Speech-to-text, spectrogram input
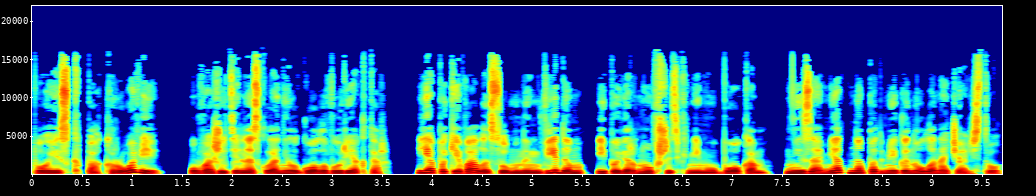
Поиск по крови? уважительно склонил голову ректор. Я покивала с умным видом и, повернувшись к нему боком, незаметно подмигнула начальству.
